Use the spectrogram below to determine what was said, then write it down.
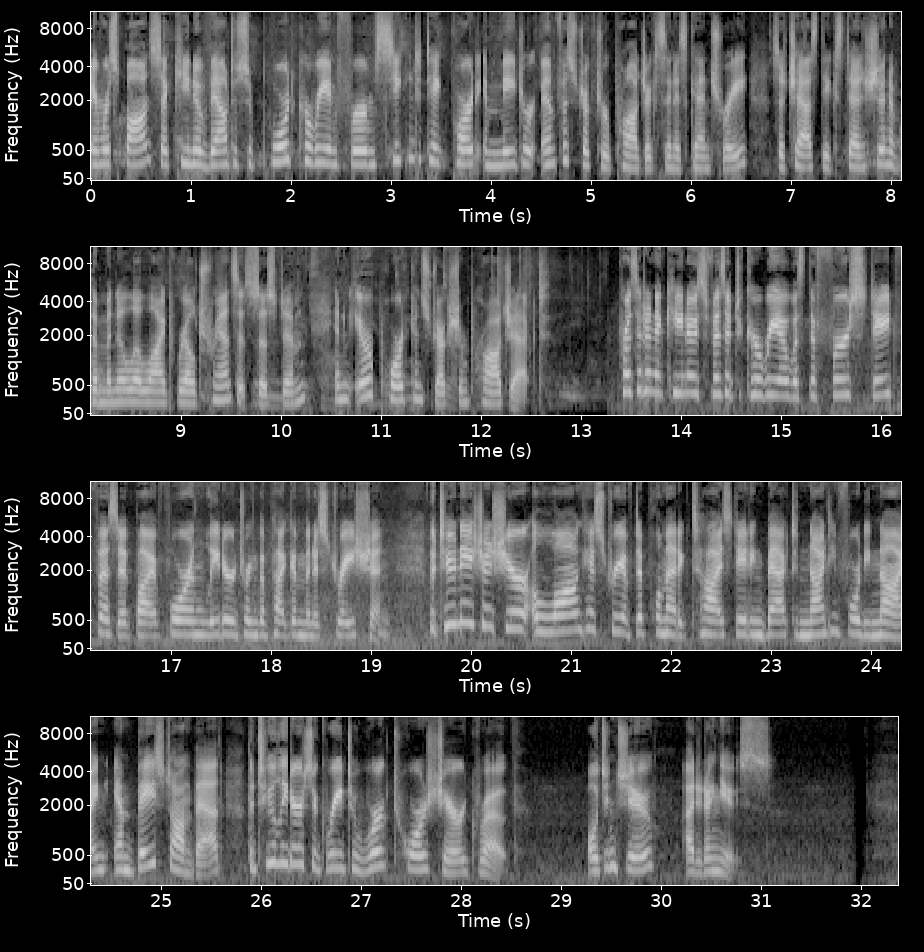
In response, Aquino vowed to support Korean firms seeking to take part in major infrastructure projects in his country, such as the extension of the Manila Light Rail Transit System and an airport construction project. President Aquino's visit to Korea was the first state visit by a foreign leader during the Park administration. The two nations share a long history of diplomatic ties dating back to 1949, and based on that, the two leaders agreed to work towards shared growth. Oh Jun-ju, Arirang News.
